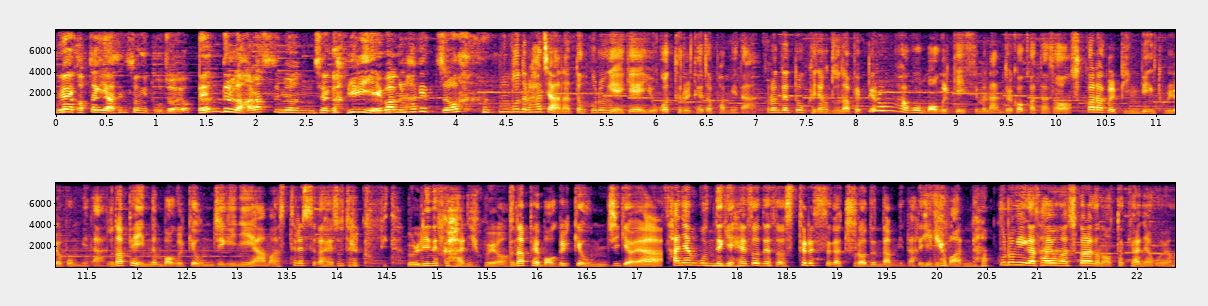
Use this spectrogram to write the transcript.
왜 갑자기 야생성이 도져요? 랜들 알았으면 제가 미리 예방을 하겠죠? 흥분을 하지 않았던 꾸룽이에게 요거트를 대접합니다. 그런데 또 그냥 눈앞에 뾰롱 하고 먹을 게 있으면 안 될 것 같아서 숟가락을 빙빙 돌려봅니다. 눈앞에 있는 먹을 게 움직이니 아마 스트레스가 해소될 겁니다. 놀리는 거 아니고요. 눈앞에 먹을 게 움직여야 사냥 본능이 해소돼서 스트레스가 줄어든답니다. 이게 맞나? 꾸룽이가 사용한 숟가락은 어떻게 하냐고요?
